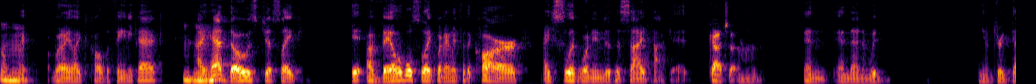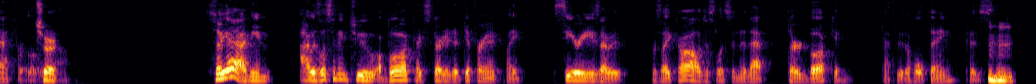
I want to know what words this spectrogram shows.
Mhm, my, what I like to call the fanny pack. Mhm. I had those just like it, available. So like when I went to the car, I slid one into the side pocket, Gotcha. um, and and then would you know drink that for a little Sure. while. So yeah, I mean, I was listening to a book. I started a different like series. I was was like, oh, I'll just listen to that third book and got through the whole thing because Mhm.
